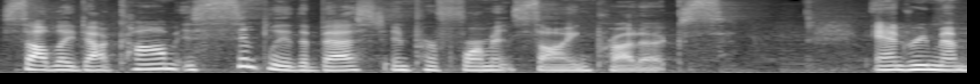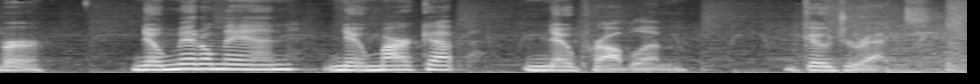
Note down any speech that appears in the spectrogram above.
Sawblade.com is simply the best in performance sawing products. And remember, no middleman, no markup, no problem. Go direct.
